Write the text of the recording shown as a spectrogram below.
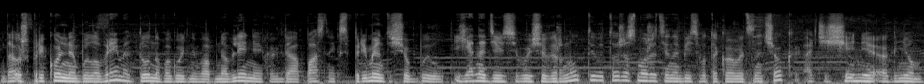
Да уж прикольное было время до новогоднего обновления, когда опасный эксперимент еще был. я надеюсь его еще вернут, и вы тоже сможете набить вот такой вот значок очищение огнем.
